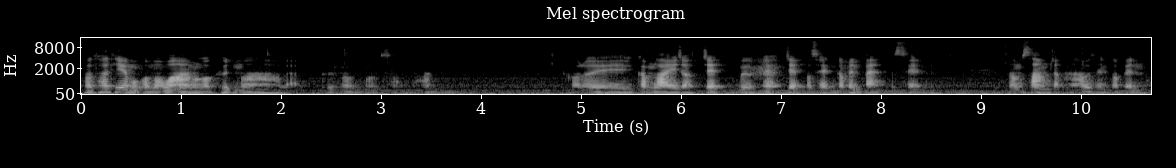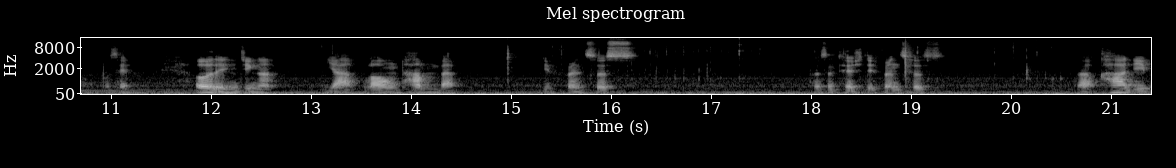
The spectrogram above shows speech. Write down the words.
แล้วถ้าเทียบกับเมื่อวานมันก็ขึ้นมาแหละขึ้นมาประมาณ2,000ก็เลยกำไรจาก7มือเอ้ย7%ก็เป็น8%ซ้ำๆจาก5%ก็เป็น6%เออแต่จริงๆอะ อยากลองทำแบบ differences percentage differences แบบค่าดิฟ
